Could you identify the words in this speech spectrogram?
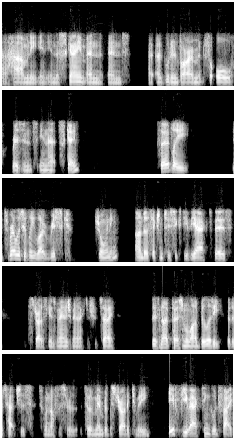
uh, harmony in, in the scheme and and a, a good environment for all residents in that scheme. Thirdly, it's relatively low risk joining under Section 260 of the Act. There's Strata Schemes Management Act, I should say, there's no personal liability that attaches to an officer, to a member of the Strata Committee, if you act in good faith.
